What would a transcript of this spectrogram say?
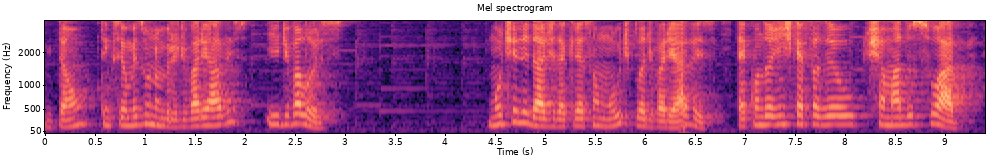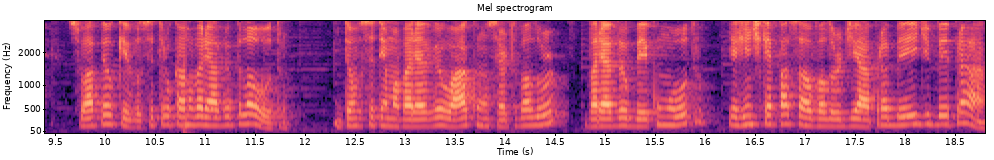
Então, tem que ser o mesmo número de variáveis e de valores. Uma utilidade da criação múltipla de variáveis é quando a gente quer fazer o chamado swap. Swap é o que? Você trocar uma variável pela outra. Então você tem uma variável A com um certo valor, variável B com outro, e a gente quer passar o valor de A para B e de B para A.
